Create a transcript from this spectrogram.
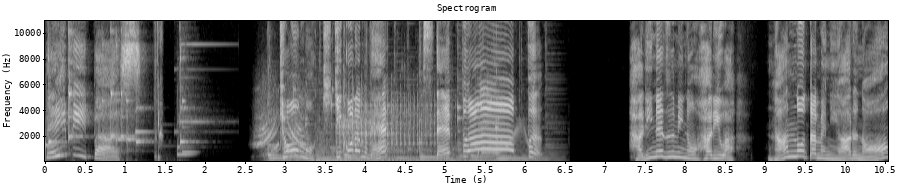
Baby Bus 今日も聞きコラムでステップアップハリネズミの針は何のためにあるの？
